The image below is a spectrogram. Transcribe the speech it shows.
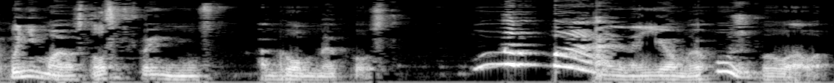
понимаю, остался в войну. Огромная просто. Нормально, ё хуже бывало.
